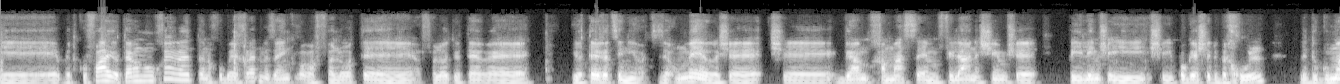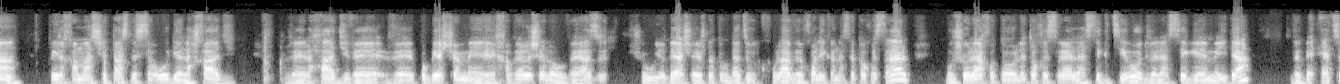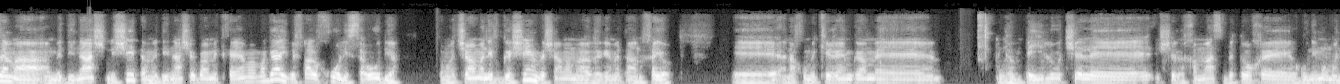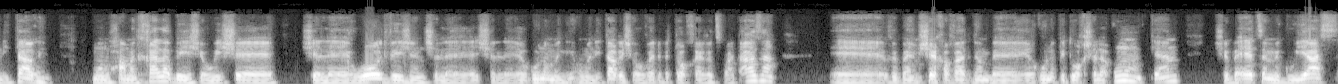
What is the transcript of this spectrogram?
אה, בתקופה היותר מאוחרת אנחנו בהחלט מזהים כבר הפעלות, הפעלות יותר, יותר רציניות. זה אומר ש, שגם חמאס מפעילה אנשים שפעילים שהיא, שהיא פוגשת בחו"ל, לדוגמה, פעיל חמאס שטס לסעודיה לחאג' ואל-חאג' ופוגש שם חבר שלו, ואז שהוא יודע שיש לו תעודת זהות כחולה ויכול להיכנס לתוך ישראל, והוא שולח אותו לתוך ישראל להשיג ציוד ולהשיג אה, מידע, ובעצם המדינה השלישית, המדינה שבה מתקיים המגע, היא בכלל חו"ל, היא סעודיה. זאת אומרת, שם נפגשים ושם מעבירים את ההנחיות. אה, אנחנו מכירים גם, גם פעילות של, של חמאס בתוך ארגונים הומניטריים, כמו מוחמד חלבי, שהוא איש של אה, World Vision, של, אה, של ארגון הומניטרי שעובד בתוך רצועת עזה, אה, ובהמשך עבד גם בארגון הפיתוח של האו"ם, כן, שבעצם מגויס,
